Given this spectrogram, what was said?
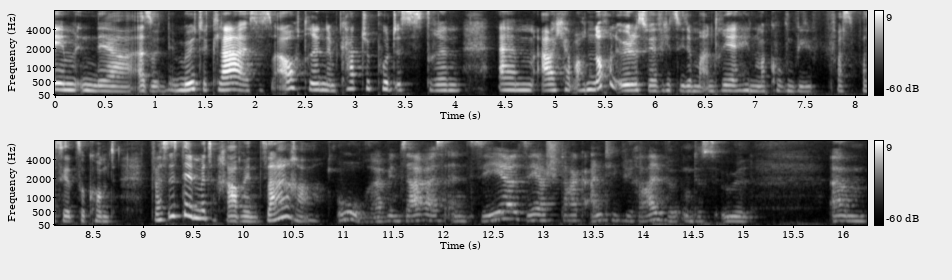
im, in der, also in der Myrte, klar, ist es auch drin, im Katscheput ist es drin. Ähm, aber ich habe auch noch ein Öl, das werfe ich jetzt wieder mal Andrea hin, mal gucken, wie, was, was jetzt so kommt. Was ist denn mit Ravensara? Oh, Ravensara ist ein sehr, sehr stark antiviral wirkendes Öl. Ähm,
